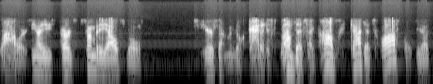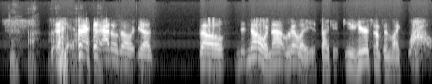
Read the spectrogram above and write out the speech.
wow, or you know, you- or somebody else will hear something and go, God, I just love this. Like, oh my God, that's awful. You know, I don't know. Yeah. So no, not really. It's like if you hear something like wow,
